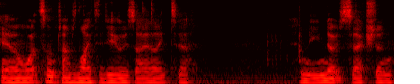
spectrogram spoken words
and what sometimes I like to do is I like to, in the notes section,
